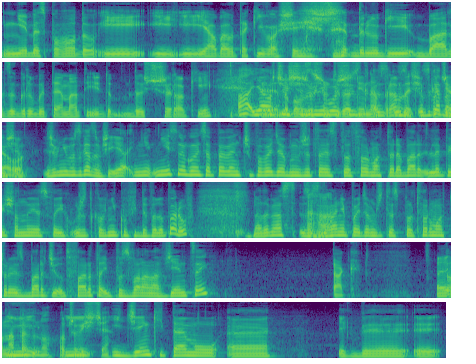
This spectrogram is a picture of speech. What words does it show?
Nie bez powodu. I, i, I ja mam taki właśnie jeszcze drugi bardzo gruby temat i do, dość szeroki. A, ja E, no oczywiście, bo w zeszłym się, tygodniu naprawdę z- się zgadzam się. podziało. Żeby nie było, zgadzam się. Ja nie, nie jestem do końca pewien, czy powiedziałbym, że to jest platforma, która bar- lepiej szanuje swoich użytkowników i deweloperów. Natomiast zdecydowanie powiedziałbym, że to jest platforma, która jest bardziej otwarta i pozwala na więcej. Tak. E, To na I- pewno, oczywiście. I, i dzięki temu e, jakby e,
